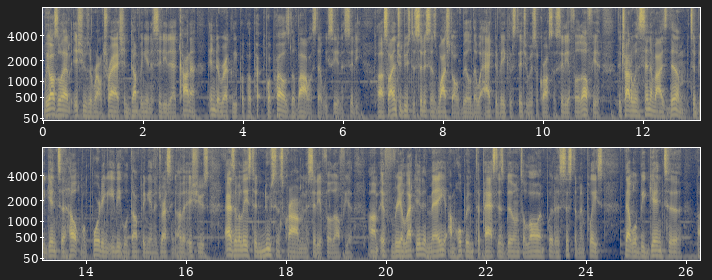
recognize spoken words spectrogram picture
We also have issues around trash and dumping in the city that kind of indirectly propels the violence that we see in the city. Uh, so I introduced the Citizens Watchdog Bill that will activate constituents across the city of Philadelphia to try to incentivize them to begin to help reporting illegal dumping and addressing other issues as it relates to nuisance crime in the city of Philadelphia. Um, if reelected in May, I'm hoping to pass this bill into law and put a system in place that will begin to uh,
